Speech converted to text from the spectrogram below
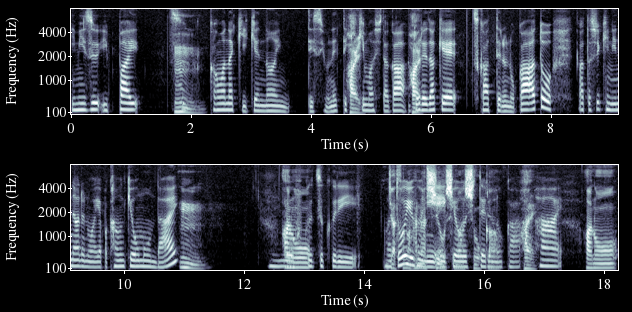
い水いっぱいうん使わなきゃいけないんですよねって聞きましたが、はい。はいどれだけ使ってるのか。あと私気になるのはやっぱ環境問題、うん。の洋服作りはどういうふうに影響してるのか。はい。はい。あの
